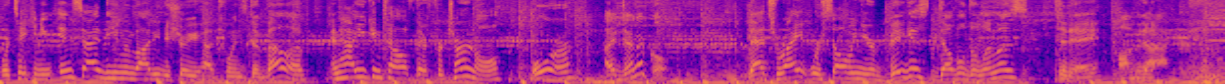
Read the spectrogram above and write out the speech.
We're taking you inside the human body to show you how twins develop and how you can tell if they're fraternal or identical. That's right, we're solving your biggest double dilemmas today on The Doctor.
